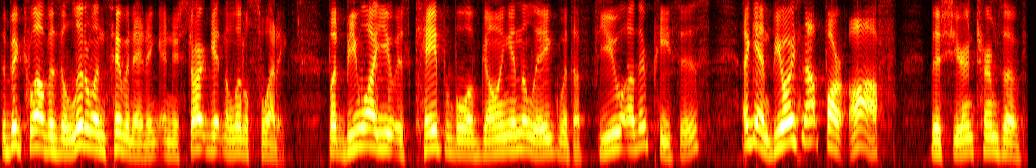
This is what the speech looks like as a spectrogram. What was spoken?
the Big 12 is a little intimidating and you start getting a little sweaty. But BYU is capable of going in the league with a few other pieces. Again, BYU's not far off this year in terms of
